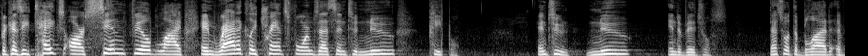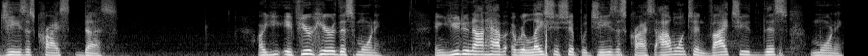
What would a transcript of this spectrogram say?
because he takes our sin filled life and radically transforms us into new people, into new individuals. That's what the blood of Jesus Christ does. Are you, if you're here this morning and you do not have a relationship with Jesus Christ, I want to invite you this morning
